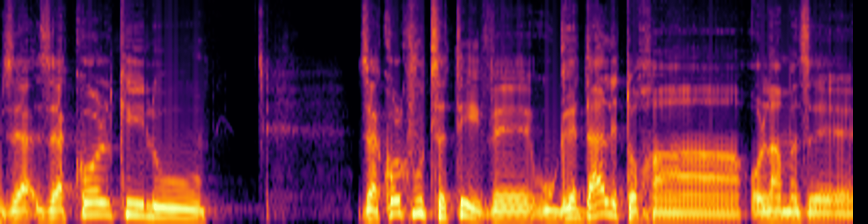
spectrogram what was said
זה, זה הכל כאילו, זה הכל קבוצתי, והוא גדל לתוך העולם הזה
